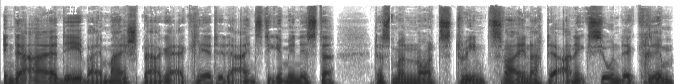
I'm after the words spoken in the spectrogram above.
In der ARD bei Maischberger erklärte der einstige Minister, dass man Nord Stream 2 nach der Annexion der Krim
